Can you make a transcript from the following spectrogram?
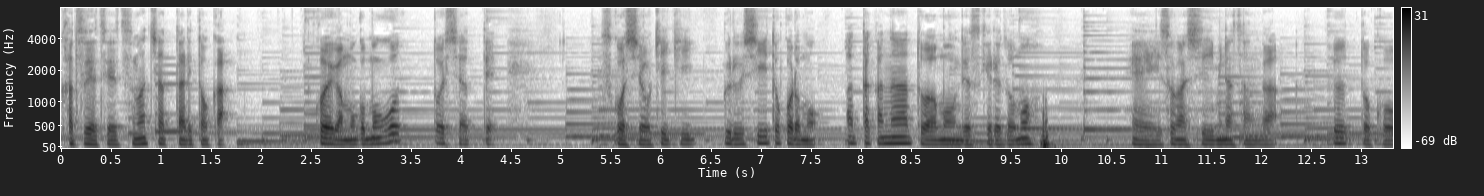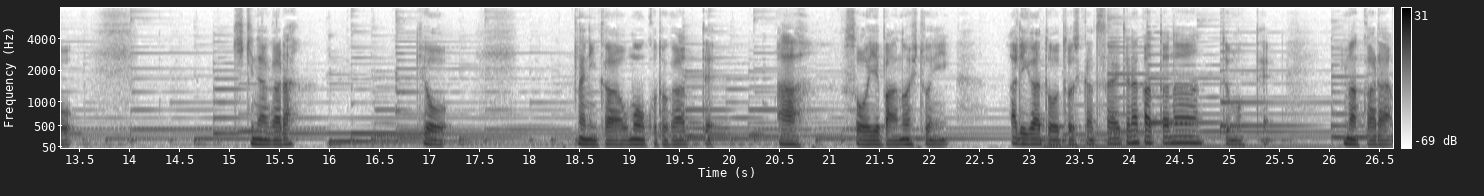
滑舌で詰まっちゃったりとか声がもごもごっとしちゃって少しお聞き苦しいところもあったかなとは思うんですけれども、えー、忙しい皆さんがふっとこう聞きながら今日何か思うことがあってああそういえばあの人にありがとうとしか伝えてなかったなって思って今から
